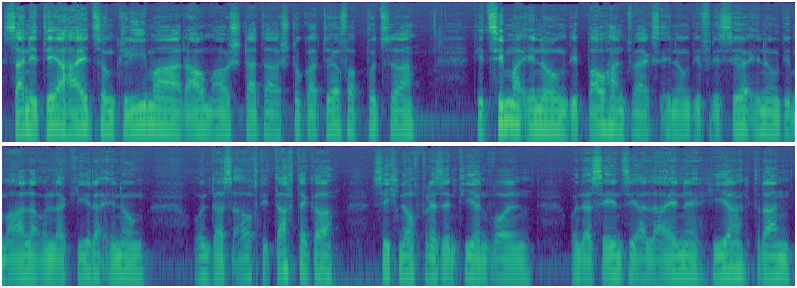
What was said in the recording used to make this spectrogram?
Sanitärheizung, Klima, Raumausstatter, Stuckateur, Verputzer, die Zimmerinnung, die Bauhandwerksinnung, die Friseurinnung, die Maler- und Lackiererinnung und dass auch die Dachdecker sich noch präsentieren wollen. Und da sehen Sie alleine hier dran,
